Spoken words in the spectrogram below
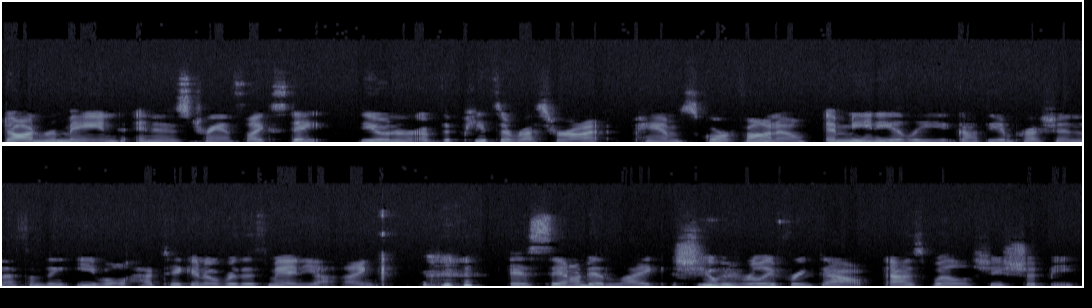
Don remained in his trance like state. The owner of the pizza restaurant Pam Scorfano, immediately got the impression that something evil had taken over this man, ya think? it sounded like she was really freaked out, as well she should be.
